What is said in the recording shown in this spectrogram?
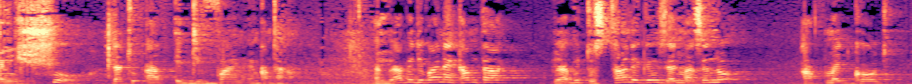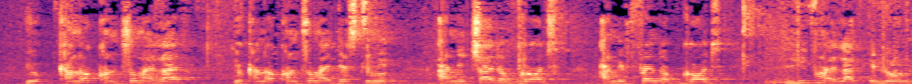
ensure that you have a divine encounter. And you have a divine encounter, you're able to stand against the enemy and say, No, I've met God. You cannot control my life. You cannot control my destiny. I'm a child of God. I'm a friend of God. Live my life alone.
